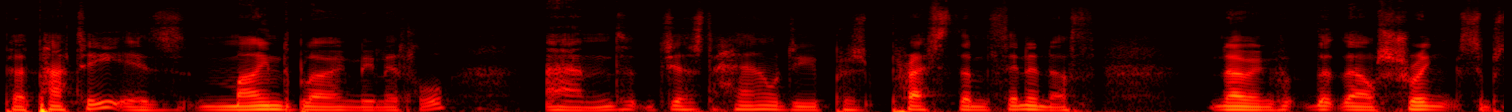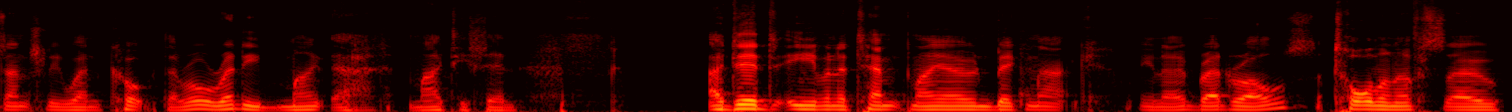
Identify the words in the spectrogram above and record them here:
per patty is mind-blowingly little, and just how do you press them thin enough, knowing that they'll shrink substantially when cooked? They're already uh, mighty thin. I did even attempt my own Big Mac, you know, bread rolls, tall enough so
